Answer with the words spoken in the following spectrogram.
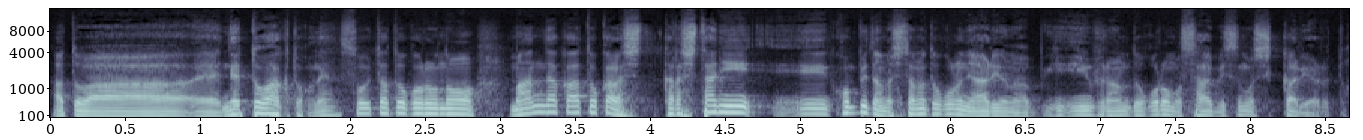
あとは、えネットワークとかね、そういったところの真ん中とからから下に、えコンピューターの下のところにあるようなインフラのところもサービスもしっかりやると。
